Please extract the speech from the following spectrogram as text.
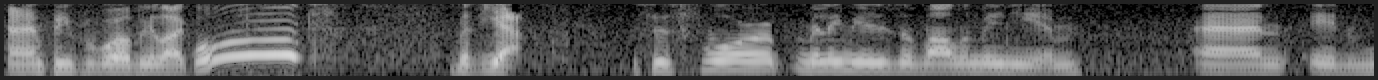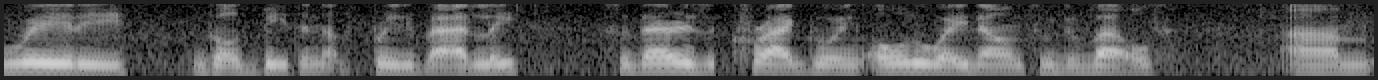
And people will be like, what? But yeah, this is four millimeters of aluminium and it really got beaten up pretty badly. So there is a crack going all the way down through the weld. Um,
